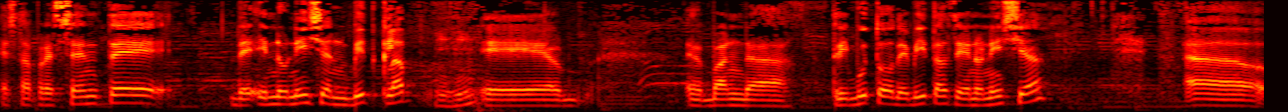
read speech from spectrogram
está presente The Indonesian Beat Club, eh, eh, banda tributo de Beatles de Indonesia. Ah,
